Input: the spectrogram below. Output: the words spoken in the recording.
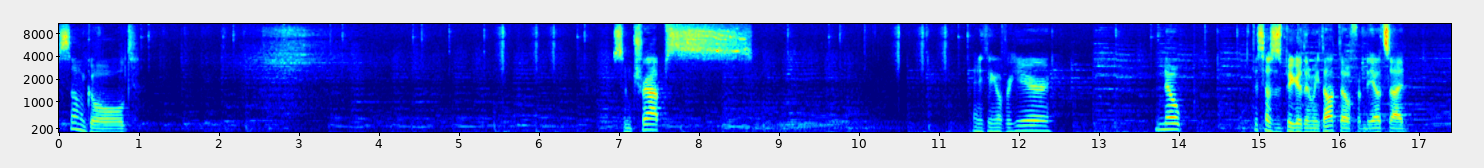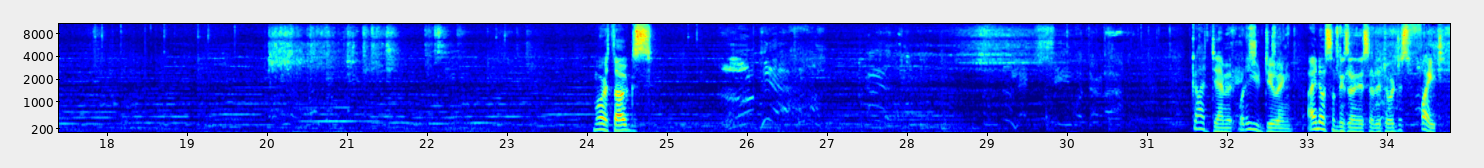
Some gold. Some traps. Anything over here? Nope. This house is bigger than we thought, though, from the outside. More thugs. God damn it, what are you doing? I know something's on the other side of the door, just fight.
